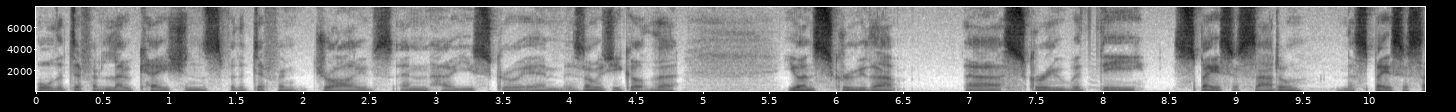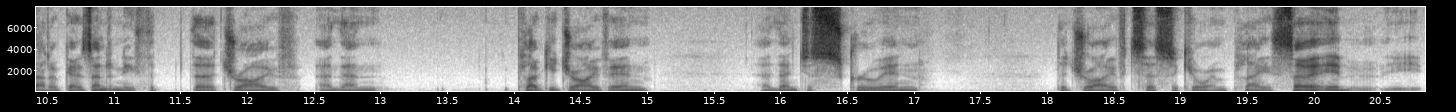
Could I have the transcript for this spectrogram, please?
all the different locations for the different drives and how you screw it in. As long as you got the you unscrew that uh, screw with the spacer saddle. The spacer saddle goes underneath the, the drive and then plug your drive in and then just screw in the drive to secure it in place. So it, it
